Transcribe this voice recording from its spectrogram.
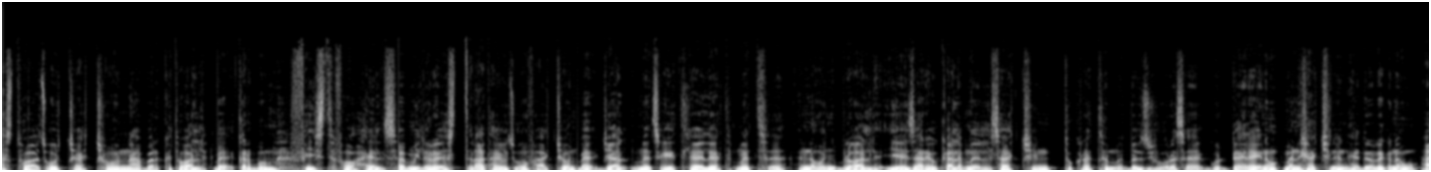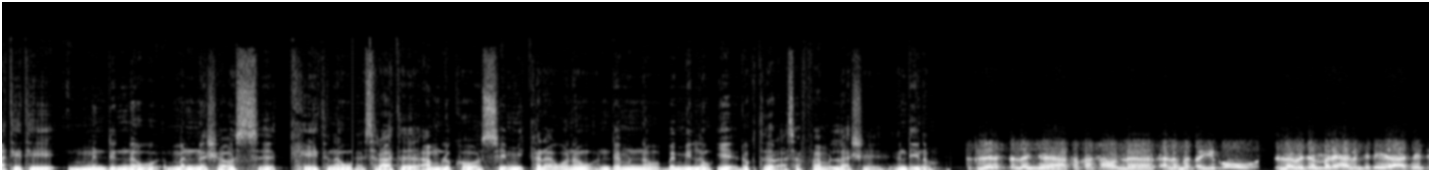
አስተዋጽኦቻቸውን አበርክተዋል። በቅርቡም Feast for Health በሚል ርዕስ ጥናታዊ ጽሁፋቸውን በጃል መጽሔት ላይ ለህትመት እነሆኝ ብለዋል። የዛሬው ቃለ ምልልሳችን ትኩረትም በዚሁ ርዕሰ ጉዳይ ላይ ነው። መነሻችንን ያደረግነው አቴቴ ምንድን ነው? መነሻውስ ከየት ነው? ስርዓተ አምልኮውስ የሚከናወነው እንደምን ነው? በሚል ነው። የዶክተር አሰፋ ምላሽ እንዲህ ነው። እግዚአብሔር ይስጥልኝ አቶ ካሳሁን ለቃለ ለመጀመሪያ ያህል እንግዲህ አቴቴ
